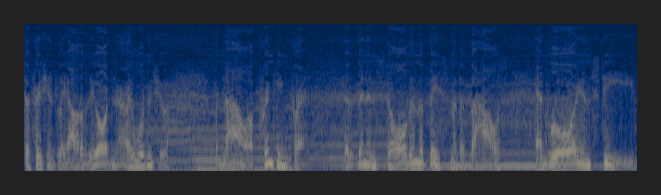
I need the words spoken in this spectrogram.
sufficiently out of the ordinary, wouldn't you? But now a printing press has been installed in the basement of the house, and Roy and Steve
